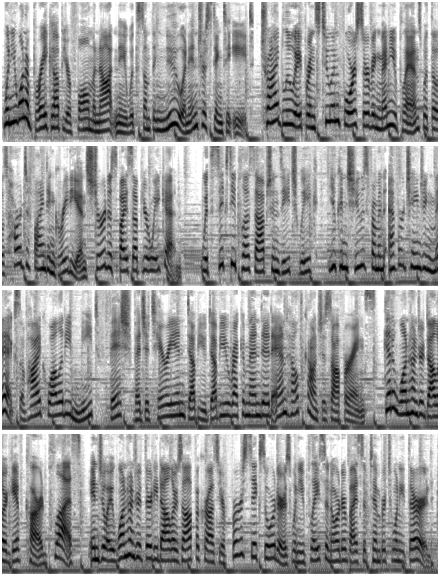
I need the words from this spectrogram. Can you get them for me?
When you want to break up your fall monotony with something new and interesting to eat, try Blue Apron's 2 and 4 serving menu plans with those hard to find ingredients sure to spice up your weekend. With 60 plus options each week, you can choose from an ever changing mix of high quality meat, fish, vegetarian, WW recommended, and health conscious offerings. Get a $100 gift card plus enjoy $130 off across your first six orders when you place an order by September 23rd.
